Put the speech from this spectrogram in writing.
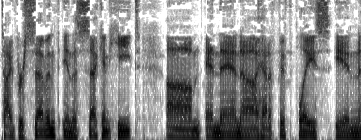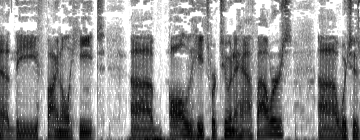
tied for seventh in the second heat. Um, and then, uh, I had a fifth place in the final heat, uh, all the heats were two and a half hours, uh, which is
